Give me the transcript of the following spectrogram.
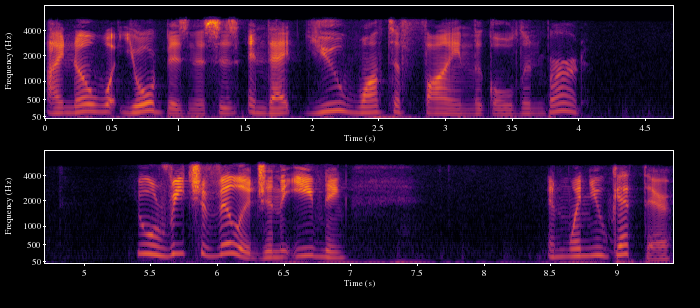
I know what your business is, and that you want to find the golden bird. You will reach a village in the evening, and when you get there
